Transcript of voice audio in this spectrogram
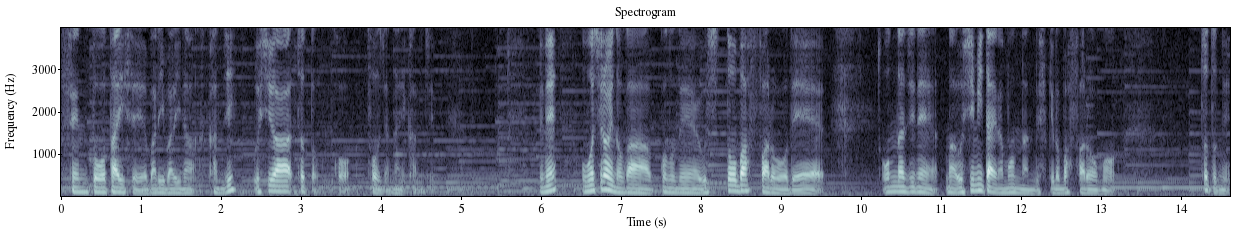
戦闘態勢バリバリな感じ牛はちょっとこう、そうじゃない感じ。でね、面白いのが、このね、牛とバッファローで、同じね、まあ牛みたいなもんなんですけど、バッファローも、ちょっとね、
